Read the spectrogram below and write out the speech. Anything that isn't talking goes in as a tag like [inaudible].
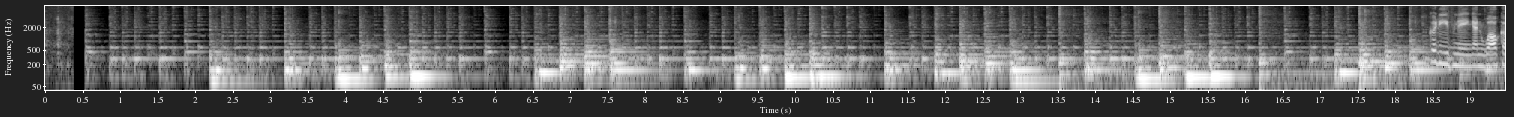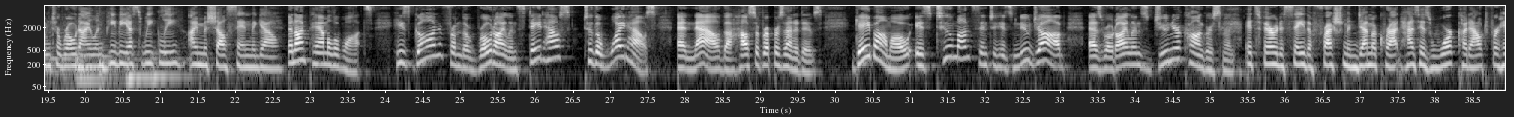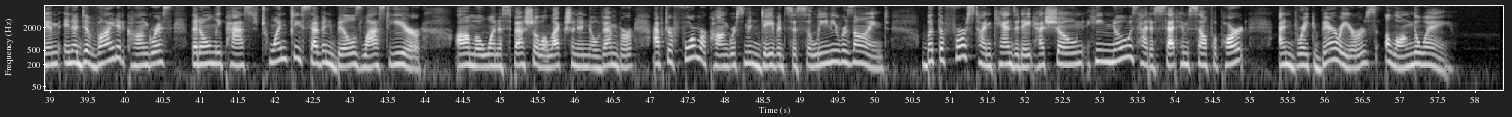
Good evening and welcome to Rhode Island PBS Weekly. I'm Michelle San Miguel. And I'm Pamela Watts. He's gone from the Rhode Island State House to the White House and now the House of Representatives. Gabe Amo is two months into his new job as Rhode Island's junior congressman. It's fair to say the freshman Democrat has his work cut out for him in a divided Congress that only passed 27 bills last year. Amo won a special election in November after former Congressman David Cicilline resigned. But the first time candidate has shown he knows how to set himself apart and break barriers along the way.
